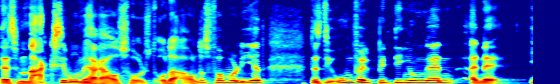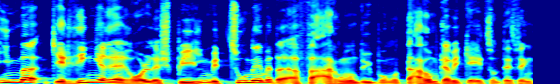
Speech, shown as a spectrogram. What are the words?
das Maximum herausholst. Oder anders formuliert, dass die Umfeldbedingungen eine immer geringere Rolle spielen mit zunehmender Erfahrung und Übung. Und darum, glaube ich, geht's. Und deswegen,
